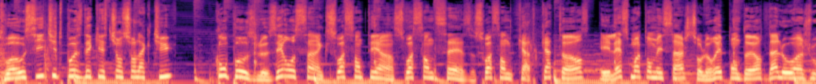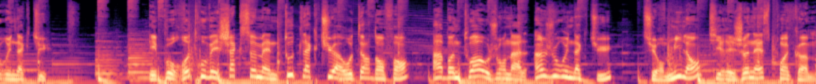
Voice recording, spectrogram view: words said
Toi aussi, tu te poses des questions sur l'actu? Compose le 05 61 76 64 14 et laisse-moi ton message sur le répondeur d'Allo un jour une actu. Et pour retrouver chaque semaine toute l'actu à hauteur d'enfant, abonne-toi au journal Un jour une actu sur milan-jeunesse.com.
